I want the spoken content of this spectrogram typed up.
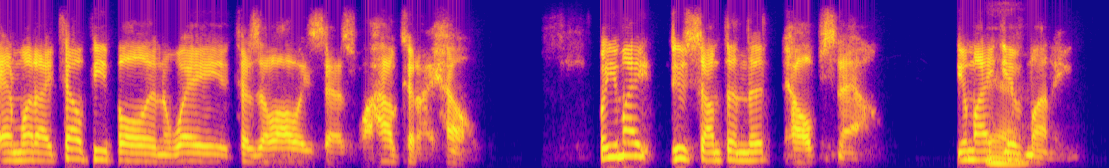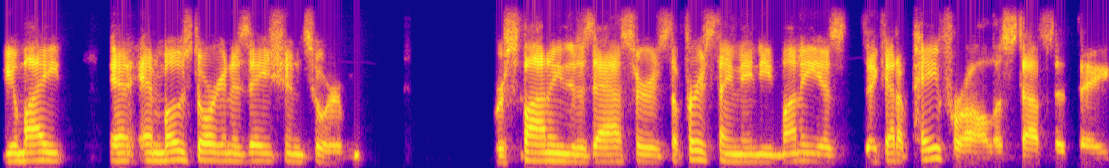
And what i tell people in a way because they'll always says well how can i help? Well you might do something that helps now. You might Yeah. give money. You might and, and most organizations who are responding to disasters, the first thing they need money is they got to pay for all the stuff that they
